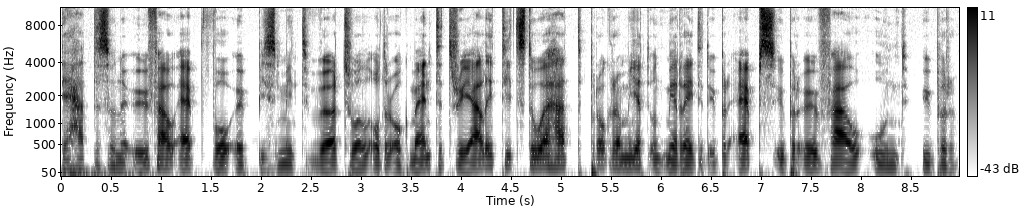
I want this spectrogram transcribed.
der hat so eine ÖV-App, wo etwas mit Virtual oder Augmented Reality zu tun hat, programmiert und wir reden über Apps, über ÖV und über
